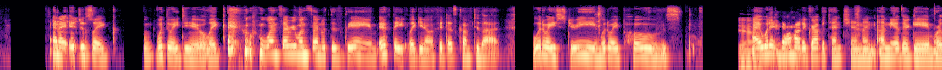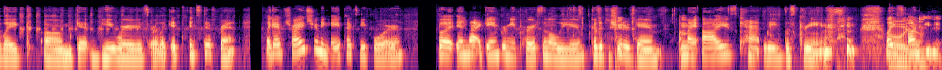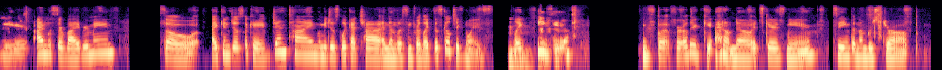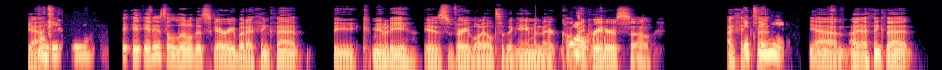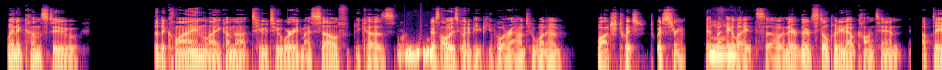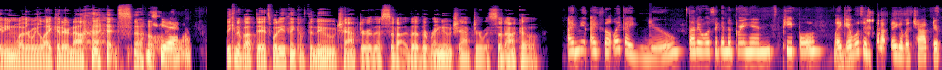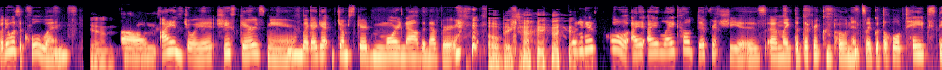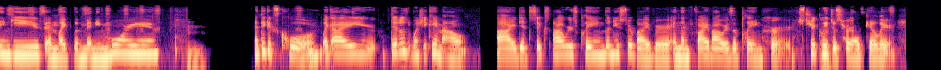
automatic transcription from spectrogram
and I it just like, what do I do? Like once everyone's done with this game, if they like, you know, if it does come to that, what do I stream? What do I post? Yeah. I wouldn't know how to grab attention in any other game or like um get viewers or like it, it's different. Like I've tried streaming Apex before, but in that game for me personally, because it's a shooter's game, my eyes can't leave the screen. like Oh, on yeah. PvP, I'm a survivor main. So I can just okay, gen time, let me just look at chat and then listen for like the skill tick noise. Like Mhm. easy. But for other ga- I don't know, it scares me seeing the numbers drop yeah. on DBD. It, it, is a little bit scary, but I think that the community is very loyal to the game and their content Yeah. creators. So I think It's that unique. yeah, I, I think that when it comes to the decline, like I'm not too too worried myself because mm-hmm. there's always going to be people around who want to watch Twitch Twitch stream Dead by Daylight. So and they're they're still putting out content, updating whether we like it or not. so Yeah. Speaking of updates, what do you think of the new chapter, the the the Ringu chapter with Sadako? I mean, I felt like I knew that it wasn't going to bring in people. Like, it wasn't that big of a chapter, but it was a cool one. Yeah. Um, I enjoy it. She scares me. Like, I get jump scared more now than ever. Oh, big time. but it is cool. I, I like how different she is and, like, the different components, like with the whole tapes thingies and, like, the mini Mori. Mm. I think it's cool. Like, I did when she came out. I did six hours playing the new Survivor and then five hours of playing her, strictly Right. just her as killer.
